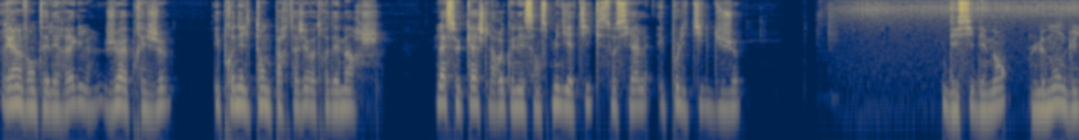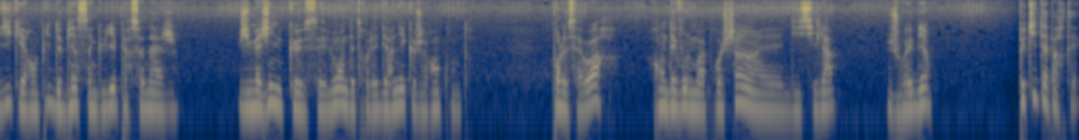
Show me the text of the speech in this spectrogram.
Réinventez les règles, jeu après jeu, et prenez le temps de partager votre démarche. Là se cache la reconnaissance médiatique, sociale et politique du jeu. Décidément, le monde ludique est rempli de bien singuliers personnages. J'imagine que c'est loin d'être les derniers que je rencontre. Pour le savoir, rendez-vous le mois prochain et d'ici là, jouez bien. Petit aparté.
